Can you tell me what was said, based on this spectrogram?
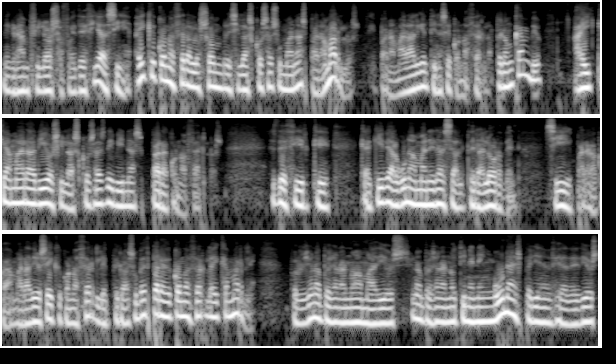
gran filósofo. Y decía así, hay que conocer a los hombres y las cosas humanas para amarlos. Y para amar a alguien tienes que conocerlo. Pero en cambio, hay que amar a Dios y las cosas divinas para conocerlos. Es decir, que, que aquí de alguna manera se altera el orden. Sí, para amar a Dios hay que conocerle, pero a su vez para conocerle hay que amarle. Porque si una persona no ama a Dios, si una persona no tiene ninguna experiencia de Dios,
